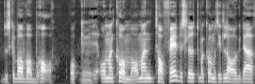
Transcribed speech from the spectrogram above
du ska bara vara bra. Och eh, om man kommer, om man tar fel beslut och man kommer till ett lag där,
